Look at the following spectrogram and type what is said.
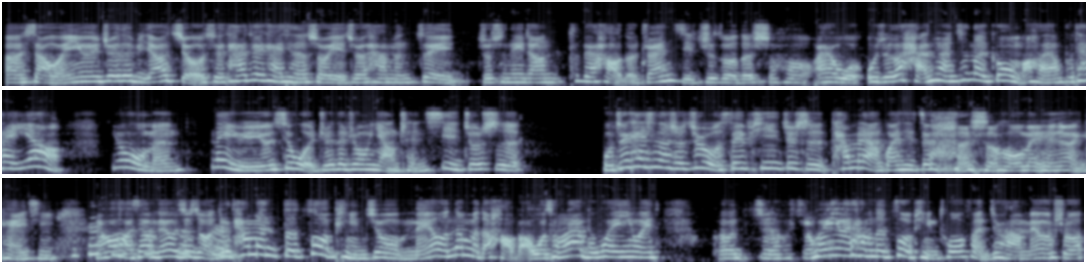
呃小文因为追的比较久，所以他最开心的时候也就是他们最就是那张特别好的专辑制作的时候。哎呀，我我觉得韩团真的跟我们好像不太一样，因为我们内娱，尤其我追的这种养成系，就是我最开心的时候就是我 CP 就是他们俩关系最好的时候，我每天就很开心。然后好像没有这种，就他们的作品就没有那么的好吧。我从来不会因为。呃，只只会因为他们的作品脱粉，就好像没有说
